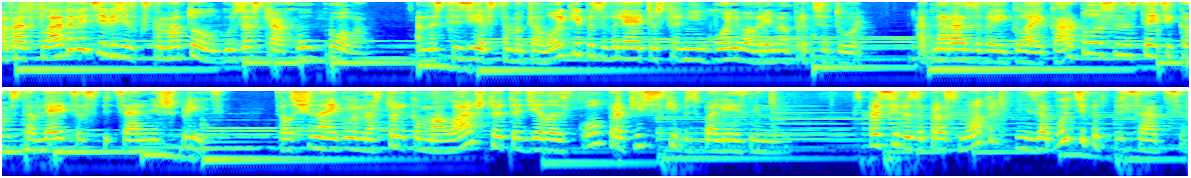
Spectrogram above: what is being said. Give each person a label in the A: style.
A: А вы откладываете визит к стоматологу из-за страха укола? Анестезия в стоматологии позволяет устранить боль во время процедур. Одноразовая игла и карпула с анестетиком вставляется в специальный шприц. Толщина иглы настолько мала, что это делает укол практически безболезненным. Спасибо за просмотр, не забудьте подписаться.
